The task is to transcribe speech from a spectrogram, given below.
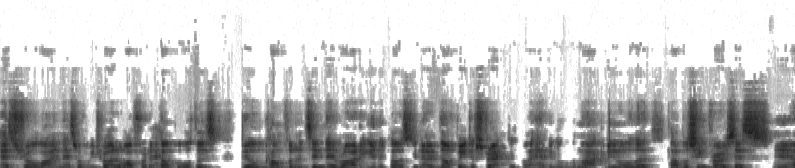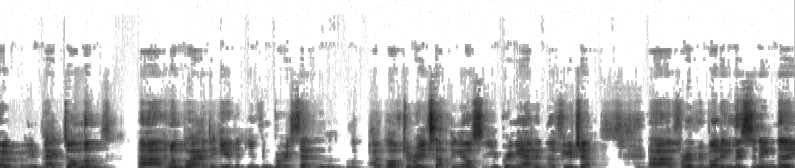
as Shoreline, that's what we try to offer to help authors build confidence in their writing, and of course, you know, not be distracted by having all the marketing, all the publishing process, you know, impact on them. Uh, and I'm glad to hear that you've embraced that, and I'd love to read something else that you bring out in the future. Uh, for everybody listening, the,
